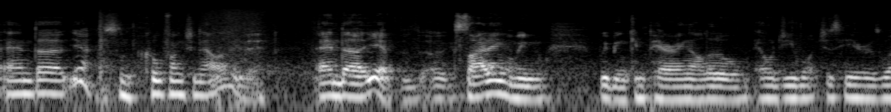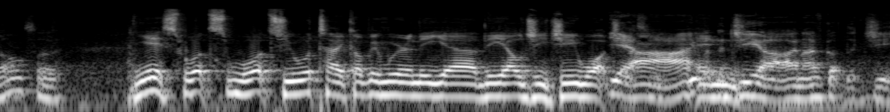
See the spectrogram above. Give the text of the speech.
and uh, yeah, some cool functionality there. And uh, yeah, exciting. I mean, we've been comparing our little LG watches here as well. So Yes, what's what's your take? I've been wearing the uh, the LG G Watch yeah, R, so and the GR, and I've got the G,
